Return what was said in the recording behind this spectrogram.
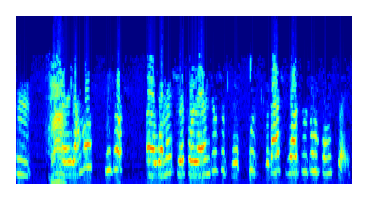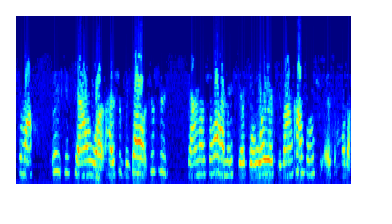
嗯。好啦呃，。然后那个呃，我们学佛人就是不不不大需要注重风水，是吗？因为之前我还是比较就是前的时候还没学佛，我也喜欢看风水什么的。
